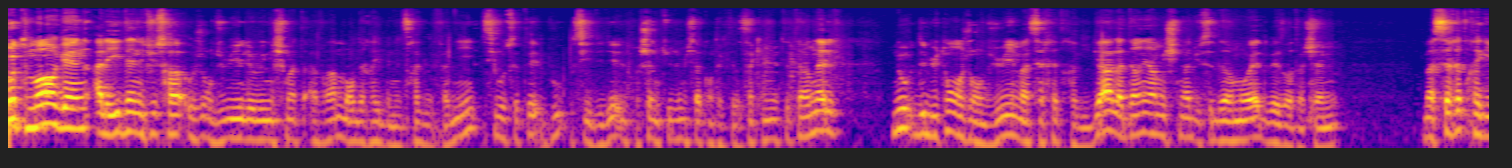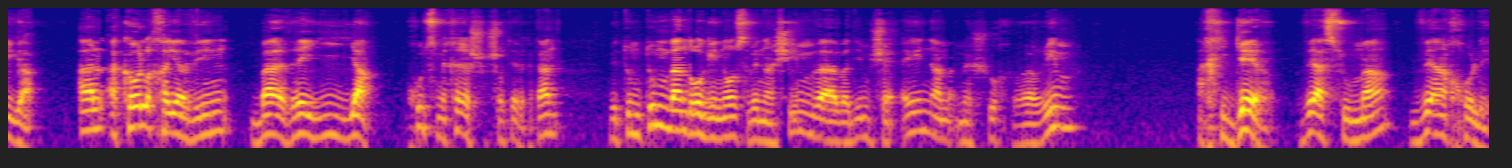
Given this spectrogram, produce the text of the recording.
Good morning, allez, Iden, et tu seras aujourd'hui le Nishmat Avram, Mordechai Ben Yitzhak Fani. Si vous souhaitez vous aussi dédier une prochaine étude de Mishnah contactée de 5 minutes éternelles, nous débutons aujourd'hui Masechet Ragiga, la dernière Mishnah du Seder Moed Bezrat Hashem. Masechet Ragiga, Al Akol Chayavin Bareiya, Chutz Mecheresh Shote Vekatan, Vetumtum Bandroginos Venashim Ve'avadim She'einam Meshuchrarim, Achiger Ve'asuma Ve'anchole.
